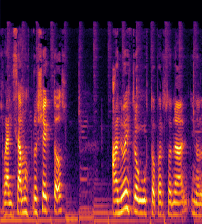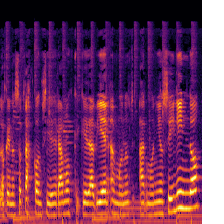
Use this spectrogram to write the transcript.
realizamos proyectos a nuestro gusto personal, lo que nosotras consideramos que queda bien, armonioso y lindo,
